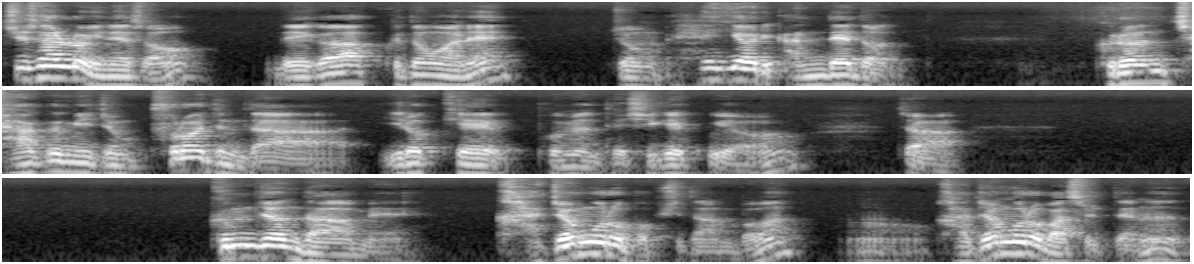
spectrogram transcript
치살로 인해서 내가 그동안에 좀 해결이 안 되던 그런 자금이 좀 풀어진다 이렇게 보면 되시겠고요. 자 금전 다음에 가정으로 봅시다 한번. 어, 가정으로 봤을 때는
